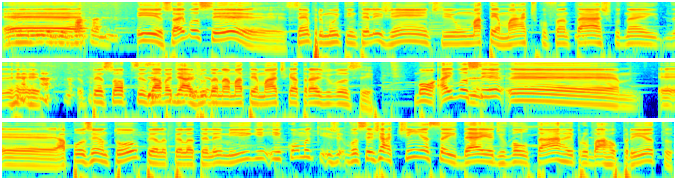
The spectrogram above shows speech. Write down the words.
É, Exatamente. Isso, aí você, sempre muito inteligente, um matemático fantástico, né? É, o pessoal precisava de ajuda na matemática atrás de você. Bom, aí você é, é, é, aposentou pela, pela Telemig e como que você já tinha essa ideia de voltar aí para o Barro Preto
